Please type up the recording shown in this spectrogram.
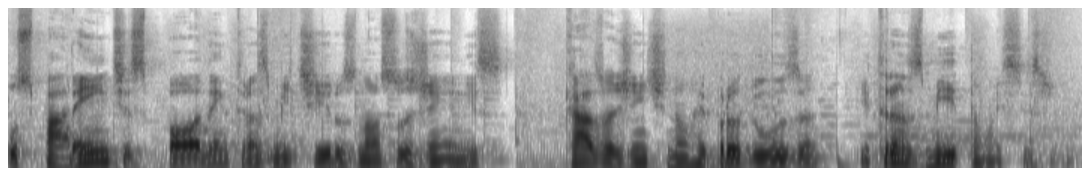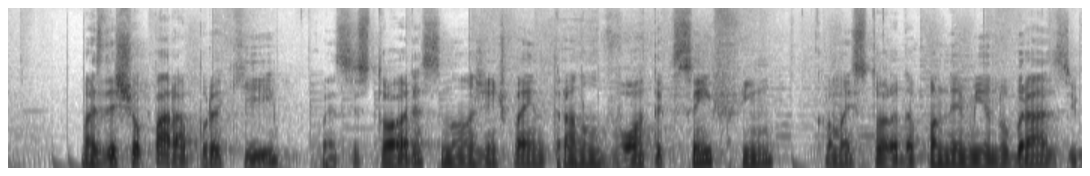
os parentes podem transmitir os nossos genes caso a gente não reproduza e transmitam esses genes. Mas deixa eu parar por aqui com essa história, senão a gente vai entrar num vórtice sem fim, como a história da pandemia no Brasil.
